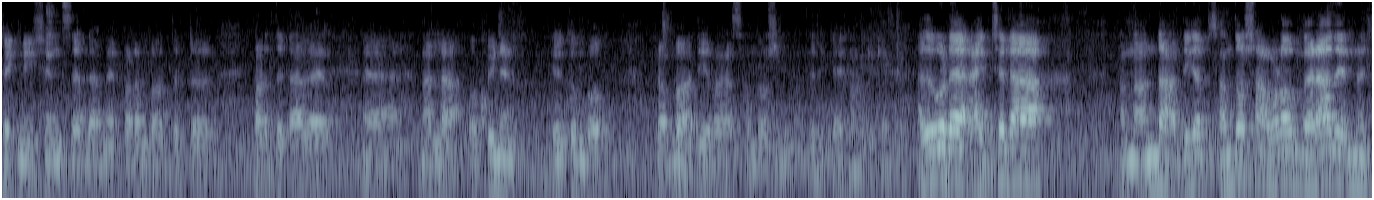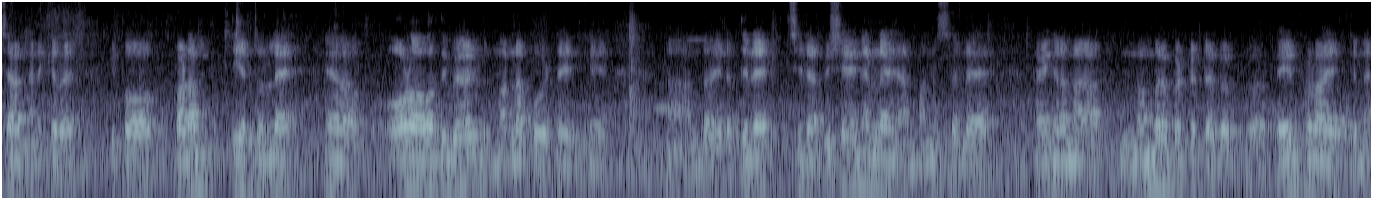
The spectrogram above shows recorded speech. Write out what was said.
டெக்னீஷியன்ஸ் எல்லாமே படம் பார்த்துட்டு படத்துக்காக அஹ், நல்ல ஒப்பீனியன் കേൾക്കുമ്പോൾ ரொம்ப அதிகமாக சந்தோஷம் வந்திருக்கு. அது கூட ஆக்சுவலாக அந்த அந்த அதிக சந்தோஷம் அவ்வளோ வராது என்னச்சா நினைக்கிறேன். இப்போது படம் தியேட்டரில் ஆல் ஓவர் தி வேர்ல்டு நல்லா போயிட்டே இருக்கு. அந்த இடத்துல சில விஷயங்களில் என் மனசில் பயங்கரமாக நம்பரப்பட்டு பெயின்ஃபுல்லாக இருக்கிற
